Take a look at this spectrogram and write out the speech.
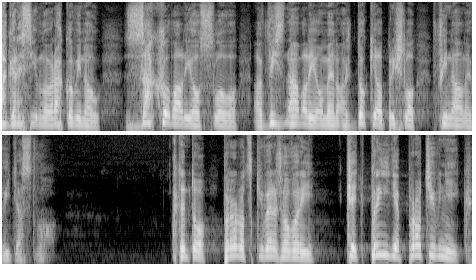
agresívnou rakovinou zachoval jeho slovo a vyznával jeho meno, až dokiaľ prišlo finálne víťazstvo. A tento prorocký verš hovorí, keď príde protivník,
